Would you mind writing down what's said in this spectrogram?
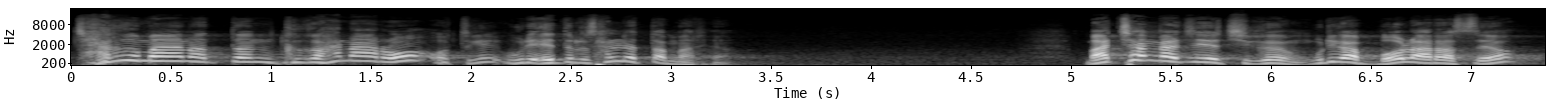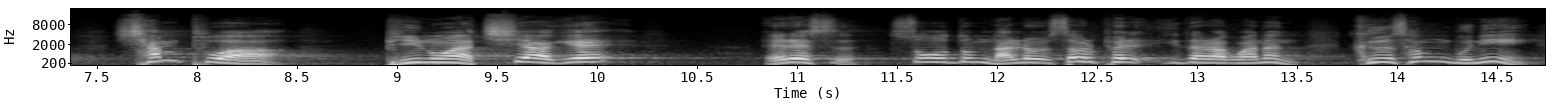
자그마한 어떤 그거 하나로 어떻게 우리 애들을 살렸단 말이에요. 마찬가지예요, 지금. 우리가 뭘 알았어요? 샴푸와 비누와 치약에 LS, 소듐 난로 설페이드라고 하는 그 성분이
